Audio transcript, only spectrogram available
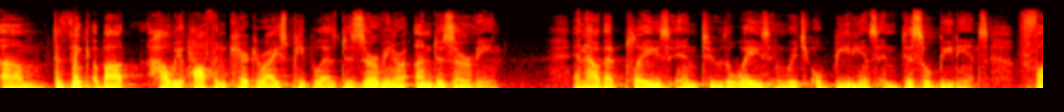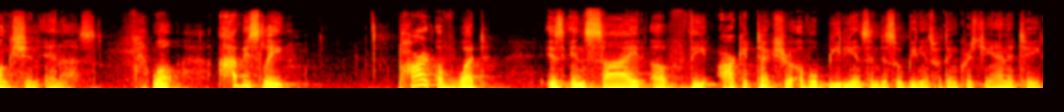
um, to think about how we often characterize people as deserving or undeserving, and how that plays into the ways in which obedience and disobedience function in us. Well, obviously, part of what is inside of the architecture of obedience and disobedience within Christianity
